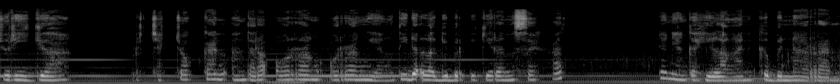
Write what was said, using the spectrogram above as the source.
curiga, percekcokan antara orang-orang yang tidak lagi berpikiran sehat dan yang kehilangan kebenaran,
